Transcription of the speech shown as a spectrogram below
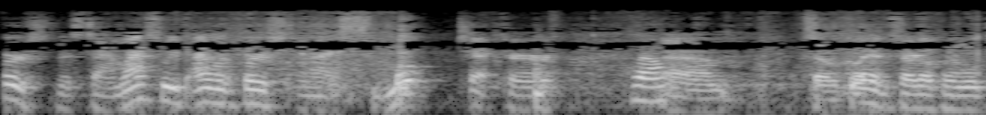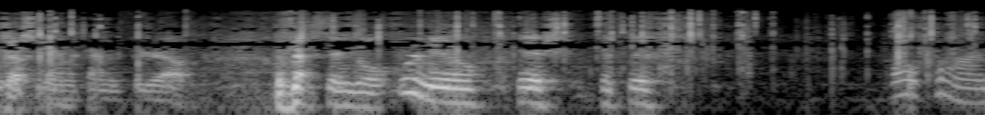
first this time. Last week I went first and I smoke checked her. Well, Um, so go ahead and start opening. We'll just kind of figure out. The best angle. We're new-ish at this. oh, come on.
